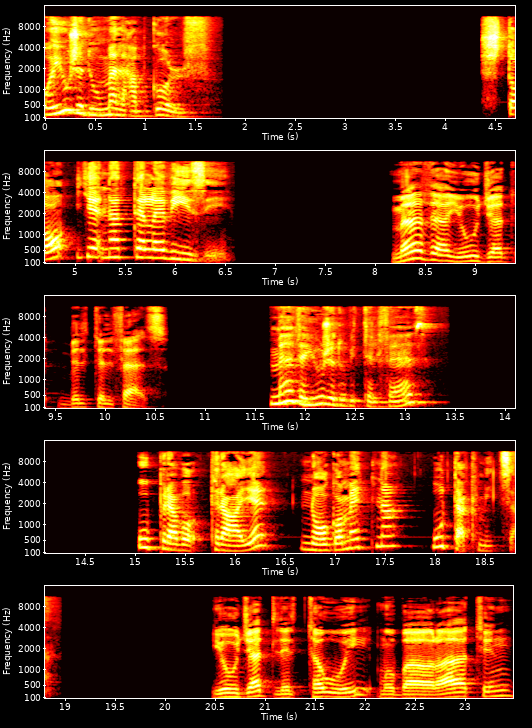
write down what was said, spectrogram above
ويوجد ملعب غولف. Što je na televiziji? ماذا يوجد بالتلفاز؟ ماذا يوجد بالتلفاز؟ Upravo traje nogometna utakmica. يوجد للتو مباراة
